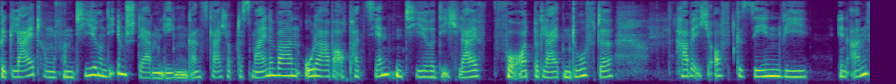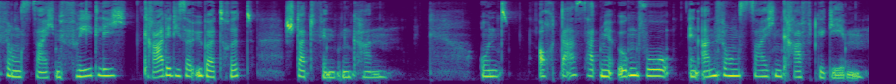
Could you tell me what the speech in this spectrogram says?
Begleitung von Tieren, die im Sterben liegen, ganz gleich, ob das meine waren oder aber auch Patiententiere, die ich live vor Ort begleiten durfte, habe ich oft gesehen, wie in Anführungszeichen friedlich gerade dieser Übertritt stattfinden kann. Und auch das hat mir irgendwo in Anführungszeichen Kraft gegeben.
